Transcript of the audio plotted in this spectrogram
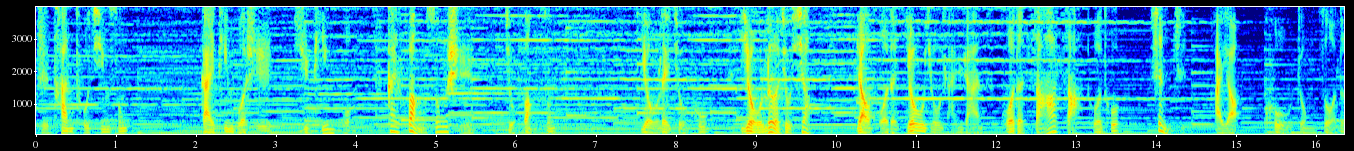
只贪图轻松。该拼搏时需拼搏，该放松时就放松。有泪就哭，有乐就笑，要活得悠悠然然，活得洒洒脱脱，甚至还要苦中作乐。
